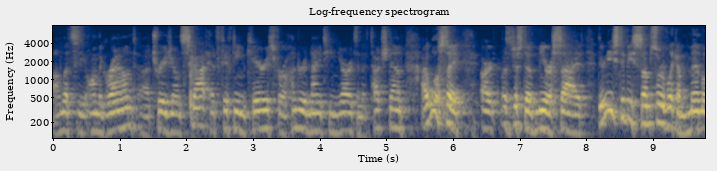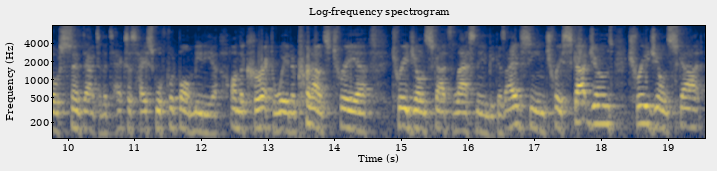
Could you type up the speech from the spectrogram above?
Um, let's see, on the ground, uh, Trey Jones Scott had 15 carries for 119 yards and a touchdown. I will say, or as just a mere aside, there needs to be some sort of like a memo sent out to the Texas high school football media on the correct way to pronounce Trey, uh, Trey Jones Scott's last name because I've seen Trey Scott Jones, Trey Jones Scott.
